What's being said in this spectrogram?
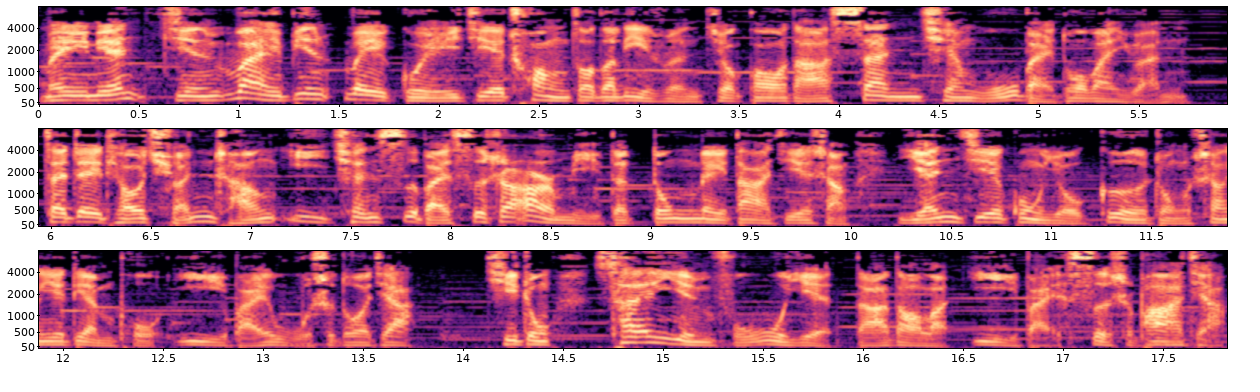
每年仅外宾为鬼街创造的利润就高达三千五百多万元。在这条全长一千四百四十二米的东内大街上，沿街共有各种商业店铺一百五十多家，其中餐饮服务业达到了一百四十八家，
